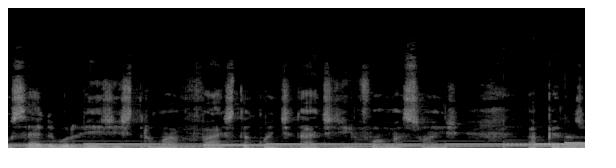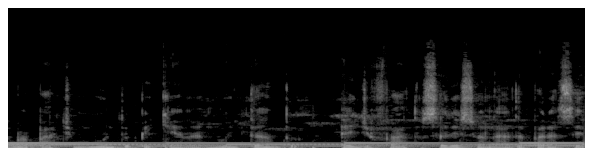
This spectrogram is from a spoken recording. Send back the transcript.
o cérebro registra uma vasta quantidade de informações, apenas uma parte muito pequena, no entanto, é de fato selecionada para ser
